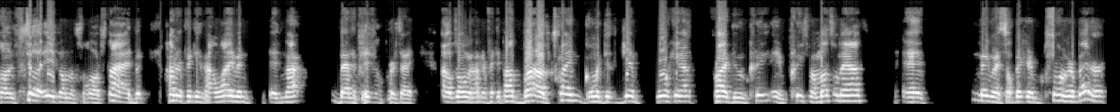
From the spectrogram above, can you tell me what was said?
Uh, still is on the smaller side, but 150 pound lineman is not beneficial per se. I was only 150 pounds, but I was trying going to the gym, working out, trying to increase, increase my muscle mass and make myself bigger and stronger, better.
